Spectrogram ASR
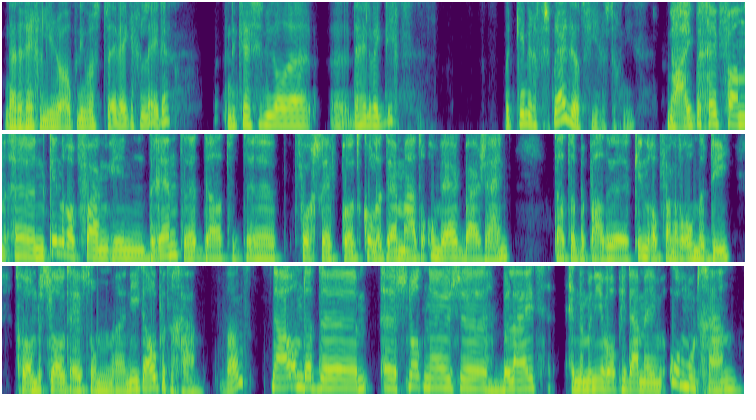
Na de reguliere opening was het twee weken geleden. En de crash is nu al eh, eh, de hele week dicht. Maar kinderen verspreiden dat virus toch niet? Nou, ik begreep van een kinderopvang in Drenthe dat de voorgeschreven protocollen dermate onwerkbaar zijn. Dat er bepaalde kinderopvangen, waaronder die, gewoon besloten heeft om eh, niet open te gaan. Want? Nou, omdat de eh snotneuzenbeleid en de manier waarop je daarmee om moet gaan,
